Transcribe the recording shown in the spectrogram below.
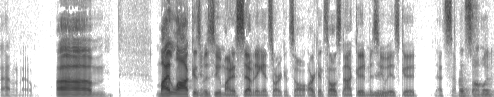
I don't know. Um, my lock is Yeah. Mizzou minus seven against Arkansas. Arkansas is not good. Mizzou Yeah. is good. That's simple. That's solid.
